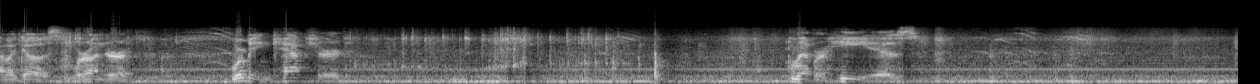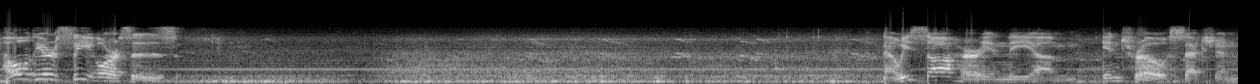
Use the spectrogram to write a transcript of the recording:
I'm a ghost. We're under, we're being captured. Whoever he is. Hold your seahorses! Now we saw her in the um, intro section.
